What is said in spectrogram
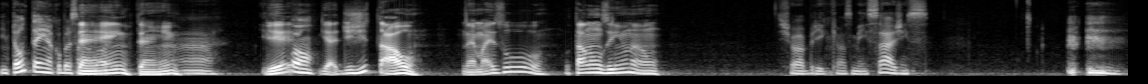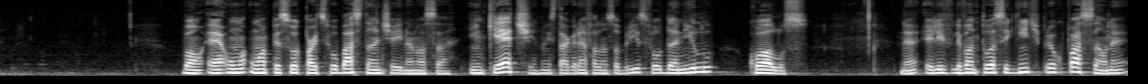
Então tem a cobrança nas lojas. tem, tem. Ah, E é é, bom. e é digital, não é mais o, o talãozinho, não. Deixa eu abrir aqui umas mensagens. Bom, é uma, uma pessoa que participou bastante aí na nossa enquete no Instagram falando sobre isso foi o Danilo Colos. Né? Ele levantou a seguinte preocupação, né?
